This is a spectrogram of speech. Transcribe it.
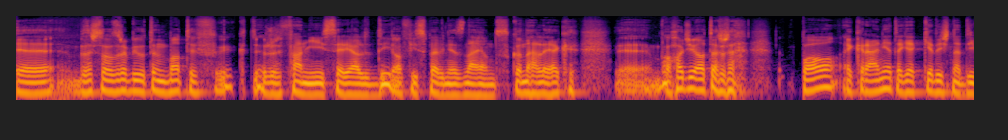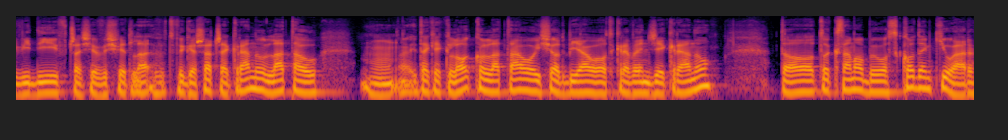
E, Zresztą zrobił ten motyw, który fani serialu The Office pewnie znają doskonale, jak, e, bo chodzi o to, że po ekranie, tak jak kiedyś na DVD w czasie wyświetla, wygaszacza ekranu, latał mm, tak jak loko latało i się odbijało od krawędzi ekranu, to tak samo było z kodem QR,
